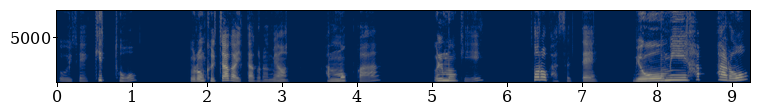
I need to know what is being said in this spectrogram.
또 이제 기토 이런 글자가 있다 그러면 간목과 을목이 서로 봤을 때 묘미 합파로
